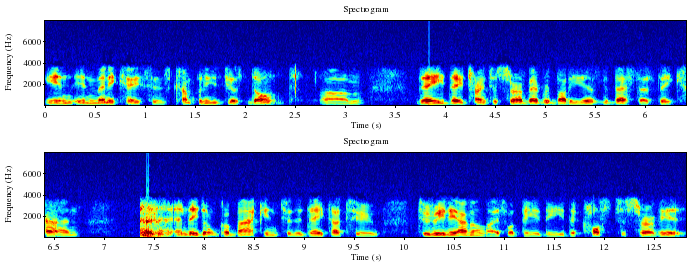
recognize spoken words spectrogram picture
in in many cases, companies just don't. Um, they they to serve everybody as the best as they can, and they don't go back into the data to to really analyze what the, the, the cost to serve is,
